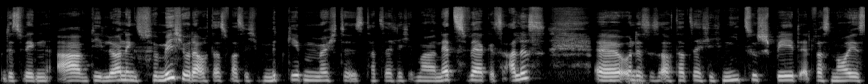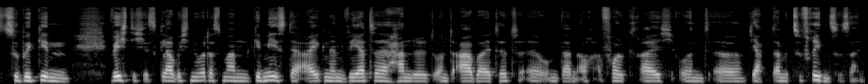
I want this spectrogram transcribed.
Und deswegen, ah, die Learnings für mich oder auch das, was ich mitgeben möchte, ist tatsächlich immer, Netzwerk ist alles. Äh, und es ist auch tatsächlich nie zu spät, etwas Neues zu beginnen. Wichtig ist, glaube ich, nur, dass man gemäß der eigenen Werte handelt und arbeitet, äh, um dann auch erfolgreich und äh, ja, damit zufrieden zu sein.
